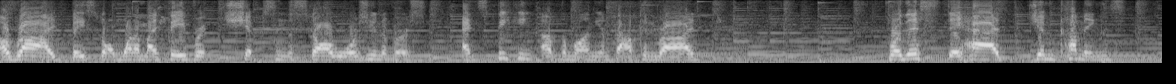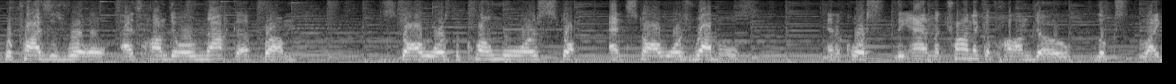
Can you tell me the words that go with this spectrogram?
a ride based on one of my favorite ships in the Star Wars universe. And speaking of the Millennium Falcon ride, for this they had Jim Cummings reprise his role as Hondo Ohnaka from Star Wars The Clone Wars Star and Star Wars Rebels. And of course, the animatronic of Hondo looks like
